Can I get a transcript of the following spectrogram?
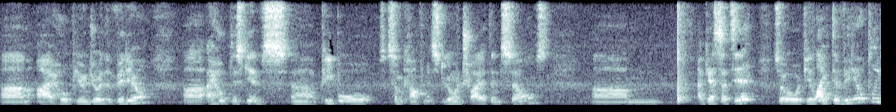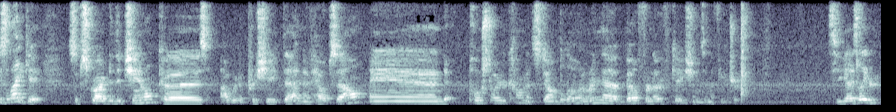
Um, I hope you enjoyed the video. Uh, I hope this gives uh, people some confidence to go and try it themselves. Um, I guess that's it. So if you liked the video, please like it. Subscribe to the channel because I would appreciate that and it helps out. And post all your comments down below and ring the bell for notifications in the future. See you guys later.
